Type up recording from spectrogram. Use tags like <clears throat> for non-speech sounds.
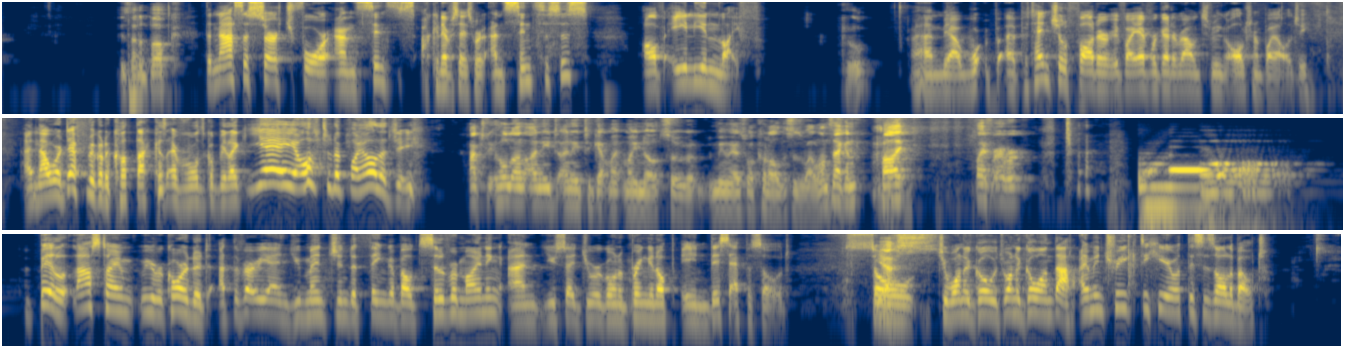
Is that a book? The NASA search for and synthesis. I can never say this word. And synthesis of alien life. Cool. Um, yeah, w- uh, potential fodder if I ever get around to doing alternate biology. And now we're definitely going to cut that because everyone's going to be like, "Yay, alternate biology!" Actually, hold on. I need I need to get my, my notes, so we may as well cut all this as well. One second. Bye. <laughs> Bye forever. Bill, last time we recorded, at the very end, you mentioned a thing about silver mining, and you said you were going to bring it up in this episode. So, Yes. do you want to go? Do you want to go on that? I'm intrigued to hear what this is all about.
